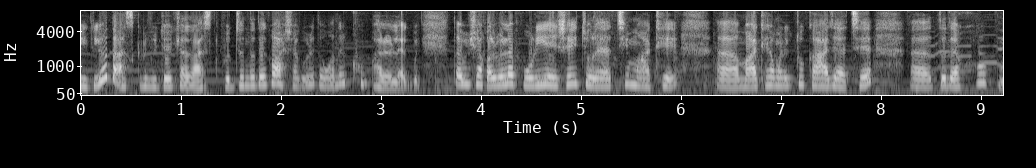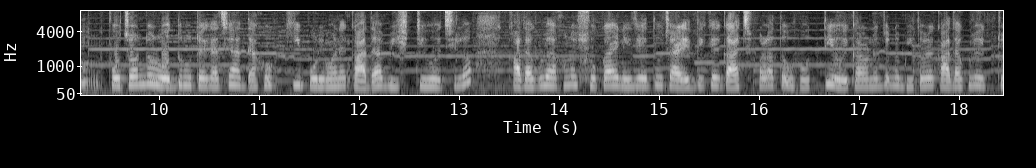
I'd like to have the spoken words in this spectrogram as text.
ভিডিও তো আজকের ভিডিওটা লাস্ট পর্যন্ত দেখো, আশা করি তোমাদের খুব ভালো লাগবে। তো আমি সকালবেলা পড়িয়ে এসেই চলে যাচ্ছি মাঠে। মাঠে আমার একটু কাজ আছে। তো দেখো, প্রচণ্ড রোদ্দুর উঠে গেছে। আর দেখো কি পরিমাণে কাদা, বৃষ্টি হয়েছিল। কাদাগুলো এখনও শুকায়নি, যেহেতু চারিদিকে গাছপালা তো ভর্তি, ওই কারণের জন্য ভিতরে কাদাগুলো একটু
